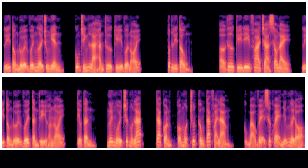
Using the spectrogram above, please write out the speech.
Lý tổng đối với người trung niên, cũng chính là hắn thư ký vừa nói. Tốt lý tổng. Ở thư ký đi pha trà sau này, lý tổng đối với tần thủy hoàng nói, tiểu tần, ngươi ngồi trước một lát, ta còn có một chút công tác phải làm, cục bảo vệ sức khỏe những người đó,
